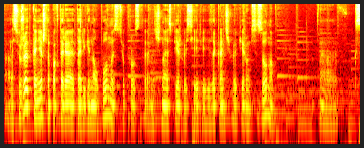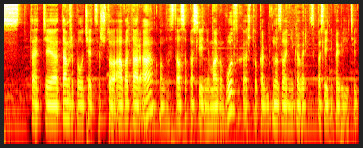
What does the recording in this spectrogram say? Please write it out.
А сюжет, конечно, повторяет оригинал полностью, просто начиная с первой серии и заканчивая первым сезоном. А, кстати, там же получается, что Аватар Анг, он остался последним магом воздуха, что как бы в названии говорится, последний повелитель.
